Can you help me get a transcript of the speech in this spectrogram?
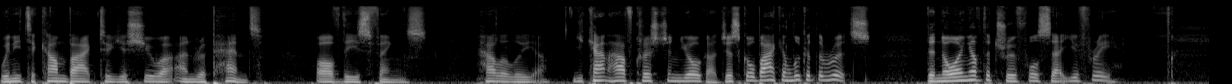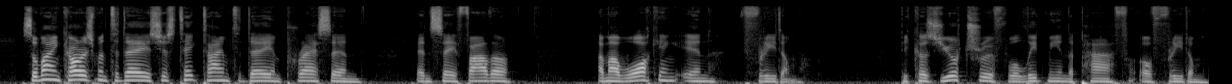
We need to come back to Yeshua and repent of these things. Hallelujah. You can't have Christian yoga. Just go back and look at the roots. The knowing of the truth will set you free. So, my encouragement today is just take time today and press in and say, Father, am I walking in freedom? Because your truth will lead me in the path of freedom.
